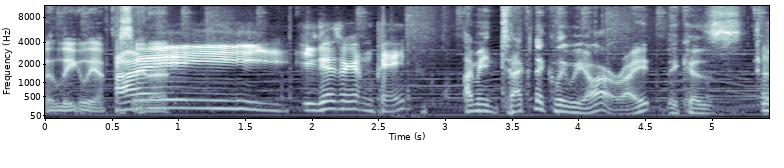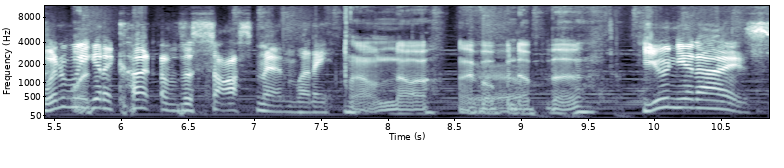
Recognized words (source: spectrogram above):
I legally have to say I. that. You guys are getting paid? I mean, technically we are, right? Because When do we What? get a cut of the Sauceman money? Oh no, I've opened up the. Unionize.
